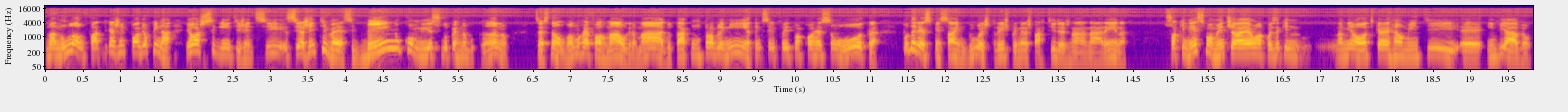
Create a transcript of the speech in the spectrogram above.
não anula o fato de que a gente pode opinar. Eu acho o seguinte, gente, se, se a gente tivesse bem no começo do Pernambucano, dissesse, não, vamos reformar o gramado, tá com um probleminha, tem que ser feita uma correção ou outra, poderia se pensar em duas, três primeiras partidas na, na arena, só que nesse momento já é uma coisa que, na minha ótica, é realmente é, inviável.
